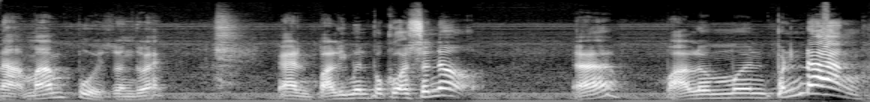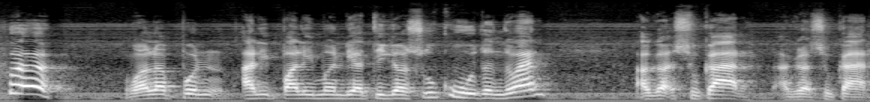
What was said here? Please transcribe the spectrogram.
nak mampus tuan-tuan. Kan parlimen pokok senak. Ha parlimen pendang. Huh. Walaupun ahli parlimen dia tiga suku tuan-tuan agak sukar, agak sukar.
